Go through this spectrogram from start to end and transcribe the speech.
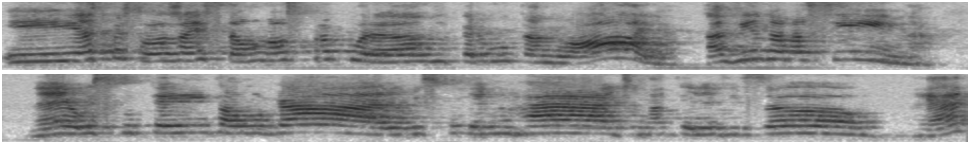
E as pessoas já estão nos procurando, perguntando: olha, tá vindo a vacina? Né? Eu escutei em tal lugar, eu escutei no rádio, na televisão, né?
